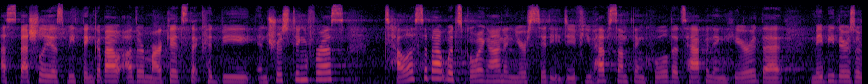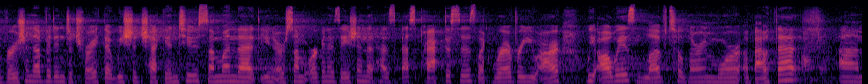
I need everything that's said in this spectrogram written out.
especially as we think about other markets that could be interesting for us. Tell us about what's going on in your city. If you have something cool that's happening here that maybe there's a version of it in Detroit that we should check into, someone that, you know, or some organization that has best practices, like wherever you are. We always love to learn more about that. Um,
